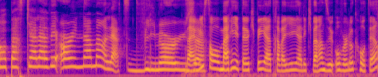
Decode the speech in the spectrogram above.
Oh, parce qu'elle avait un amant, la petite vlimeuse! Ben oui, son mari était occupé à travailler à l'équivalent du Overlook Hotel,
